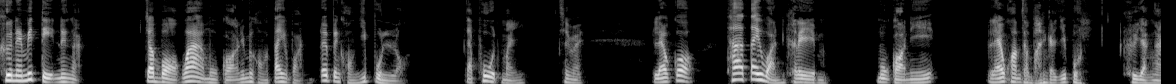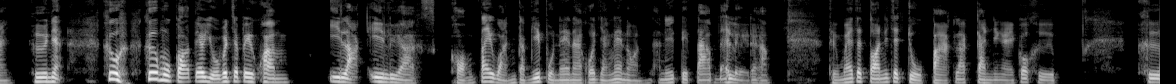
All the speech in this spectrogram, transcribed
คือในมิติหนึ่งอะ จะบอกว่าหมู่เกาะนี้เป็นของไต้หวัน เอ้ยเป็นของญี่ปุ่นหรอ จะพูดไหม ใช่ไหม แล้วก็ถ้าไต้หวันเคลม หมู่เกาะนี้ แล้วความสัมพันธ์กับญี่ปุ่น คือยังไง คือเนี่ย คือคือหมู่เกาะเตียวอยู่มันจะเป็นความอีหลักอีเหลือ ของไต้หวันกับญี่ปุ่นในอนาคตอย่างแน่นอน อันนี้ติดตามได้เลยนะครับ ถึงแม้จะตอนนี้จะจูบปากรักกันยังไงก็คือ คือ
